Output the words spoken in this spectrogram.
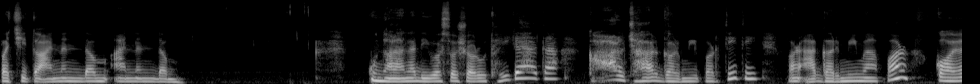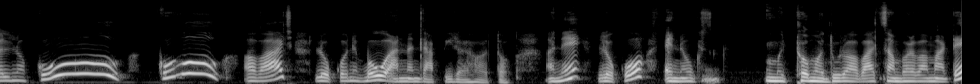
પછી તો આનંદમ આનંદમ. ઉનાળાના દિવસો શરૂ થઈ ગયા હતા. કાળઝાર ગરમી પડતી હતી, પણ આ ગરમીમાં પણ કોયલનો કૂ કૂ, અવાજ લોકોને બહુ આનંદ આપી રહ્યો હતો. અને લોકો એનો મીઠો, મધુરો અવાજ સાંભળવા માટે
